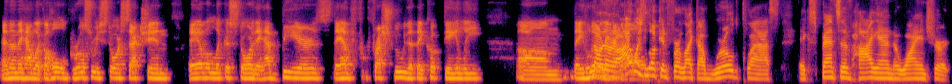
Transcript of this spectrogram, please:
and then they have like a whole grocery store section. They have a liquor store. They have beers. They have f- fresh food that they cook daily. Um, they No, literally no, no. have I was looking for like a world class, expensive, high end Hawaiian shirt.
